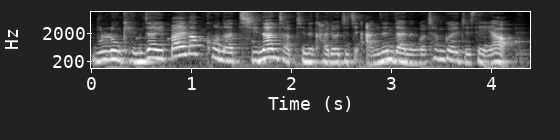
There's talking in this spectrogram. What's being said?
물론 굉장히 빨갛거나 진한 잡티는 가려지지 않는다는 거 참고해주세요.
